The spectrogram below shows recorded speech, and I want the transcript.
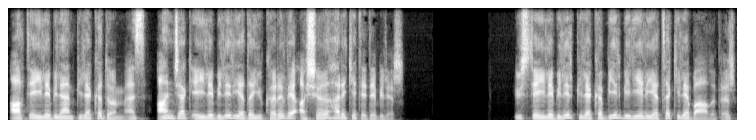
Alt eğilebilen plaka dönmez, ancak eğilebilir ya da yukarı ve aşağı hareket edebilir. Üst eğilebilir plaka bir bilyeli yatak ile bağlıdır.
